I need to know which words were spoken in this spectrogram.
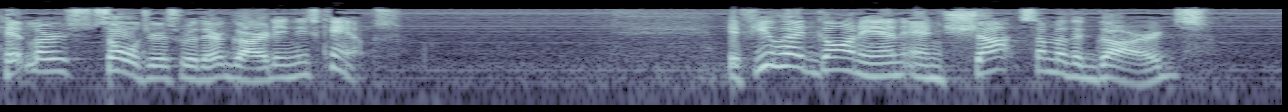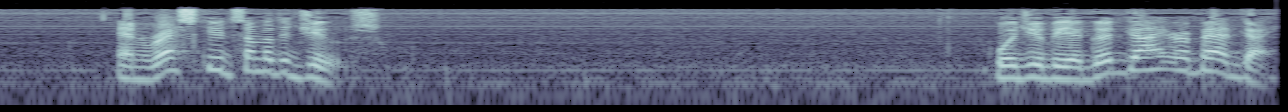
Hitler's soldiers were there guarding these camps. If you had gone in and shot some of the guards and rescued some of the Jews, would you be a good guy or a bad guy?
